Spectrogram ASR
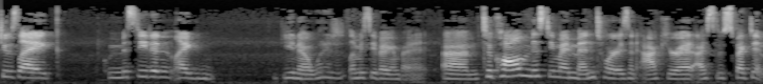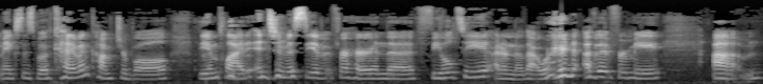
she was like Misty didn't like. You know what is? Let me see if I can find it. Um, to call Misty my mentor isn't accurate. I suspect it makes us both kind of uncomfortable. The implied intimacy of it for her and the fealty, I don't know that word, of it for me. Um,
